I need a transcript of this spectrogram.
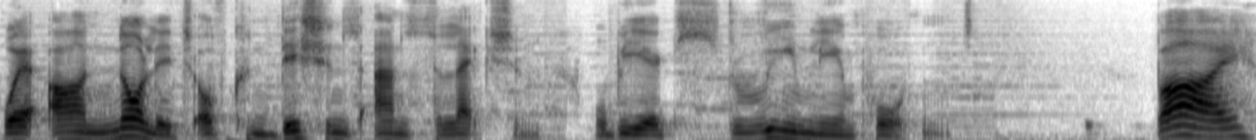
where our knowledge of conditions and selection will be extremely important. Bye!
